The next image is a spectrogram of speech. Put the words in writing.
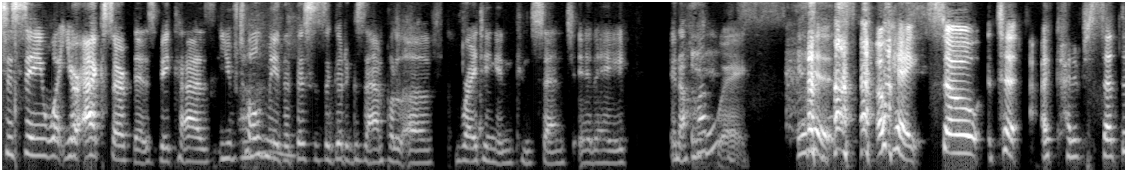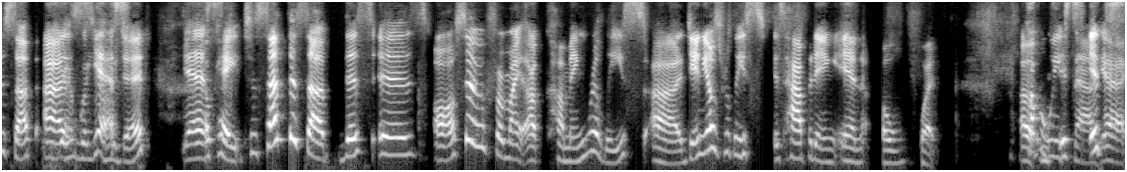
to see what your excerpt is because you've told me that oh. this is a good example of writing in consent in a in a hot way. It is. okay, so to I kind of set this up as yeah, well, yes. you did. Yes. Okay, to set this up, this is also for my upcoming release. Uh Danielle's release is happening in oh what a couple weeks it's, now. It's, yeah.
